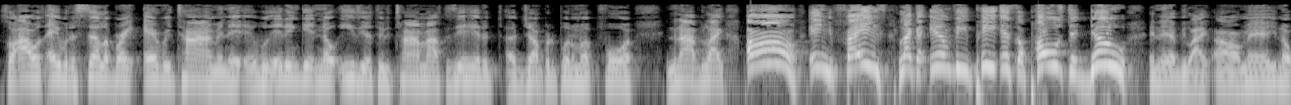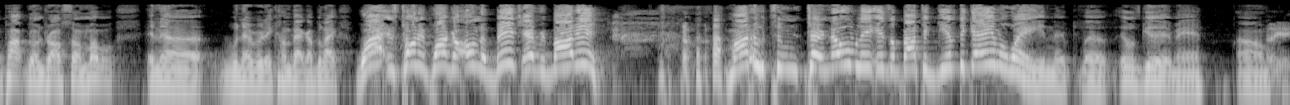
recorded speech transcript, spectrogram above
So I was able to celebrate every time and it, it, it didn't get no easier through the timeouts because he hit a, a, jumper to put him up for. And then I'd be like, oh, in your face, like an MVP is supposed to do. And they'll be like, oh man, you know, Pop gonna draw something up. And, uh, whenever they come back, I'd be like, why is Tony Parker on the bench, everybody? Manu Ginobili is about to give the game away. And it, uh, it was good, man. Um, oh, yeah.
